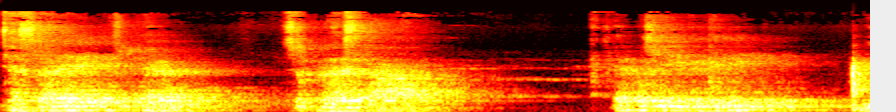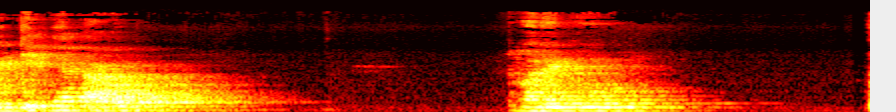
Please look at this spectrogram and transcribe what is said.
Jas saya ini sudah 11 tahun. Saya masih ingat ini bikinnya tahun 2008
